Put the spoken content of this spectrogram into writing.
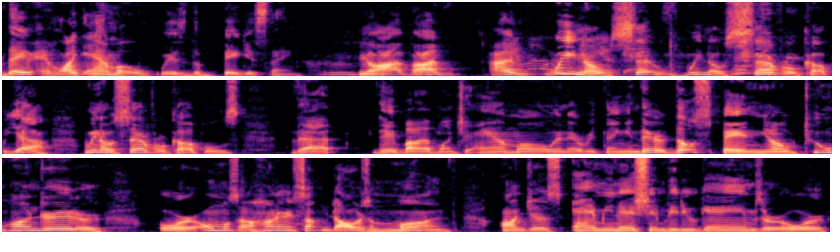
they and like ammo is the biggest thing. You know, I've I've I've we know se- we know several couple yeah we know several couples that they buy a bunch of ammo and everything and they're they'll spend you know 200 or or almost a hundred and something dollars a month on just ammunition video games or or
